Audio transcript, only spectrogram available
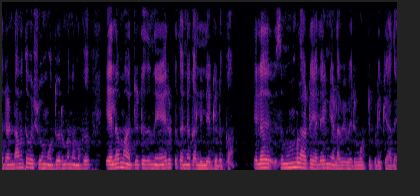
രണ്ടാമത്തെ പശുവും മൂത്ത് വരുമ്പോൾ നമുക്ക് ഇല മാറ്റിയിട്ട് ഇത് നേരിട്ട് തന്നെ കല്ലിലേക്ക് എടുക്കാം. ഇല സിമ്പിളായിട്ട് ഇല ഇങ്ങ് ഇളകി വരും ഒട്ടിപ്പിടിക്കാതെ.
